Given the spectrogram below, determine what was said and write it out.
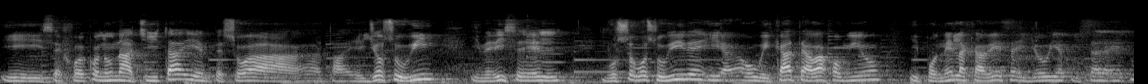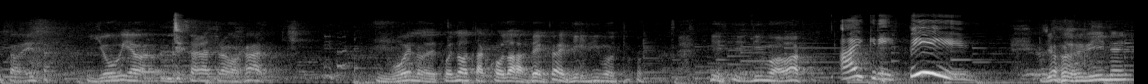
y se fue con una chita y empezó a... a- y yo subí y me dice él, vos, vos subí y ubicate abajo mío y poner la cabeza y yo voy a pisar ahí tu cabeza y yo voy a empezar a trabajar. Y bueno, después nos atacó las abejas y vinimos, todos- y vinimos abajo. ¡Ay, Crispín! Yo vine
